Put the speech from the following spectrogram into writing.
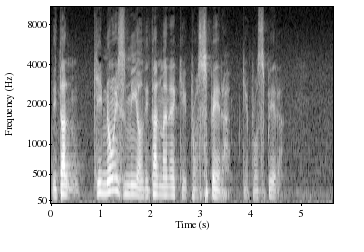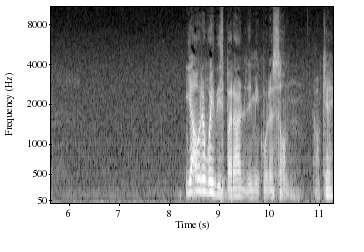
de tal que no es mío de tal manera que prospera, que prospera. Y ahora voy a disparar de mi corazón, ¿ok?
